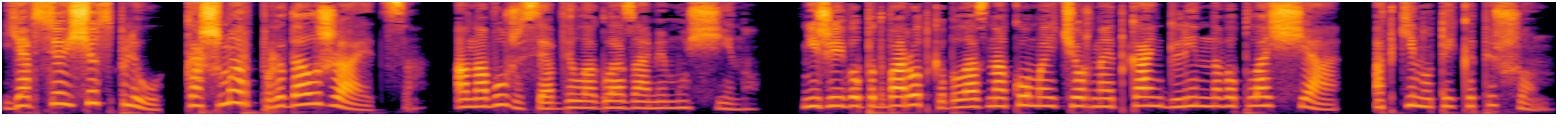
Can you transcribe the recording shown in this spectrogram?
«Я все еще сплю. Кошмар продолжается». Она в ужасе обвела глазами мужчину. Ниже его подбородка была знакомая черная ткань длинного плаща, откинутый капюшон.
